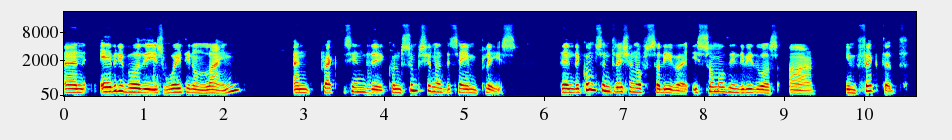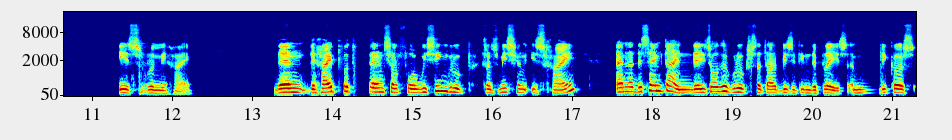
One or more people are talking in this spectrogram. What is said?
And everybody is waiting online and practicing the consumption at the same place. Then the concentration of saliva, if some of the individuals are infected, is really high then the high potential for within group transmission is high. And at the same time, there is other groups that are visiting the place. And because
